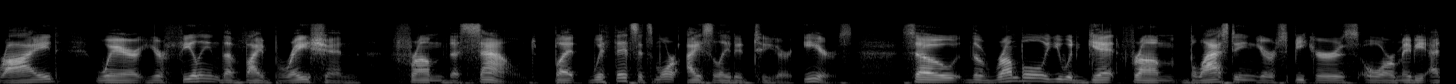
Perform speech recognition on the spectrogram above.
ride where you're feeling the vibration from the sound but with this, it's more isolated to your ears. So the rumble you would get from blasting your speakers or maybe a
